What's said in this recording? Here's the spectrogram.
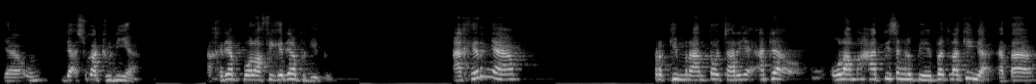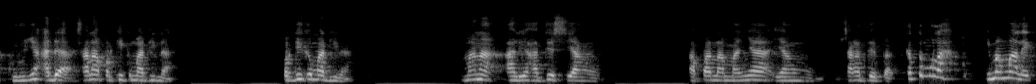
Ya nggak suka dunia. Akhirnya pola pikirnya begitu. Akhirnya pergi merantau cari ada ulama hadis yang lebih hebat lagi nggak? Kata gurunya ada. Sana pergi ke Madinah. Pergi ke Madinah. Mana ahli hadis yang apa namanya yang sangat hebat? Ketemulah Imam Malik.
